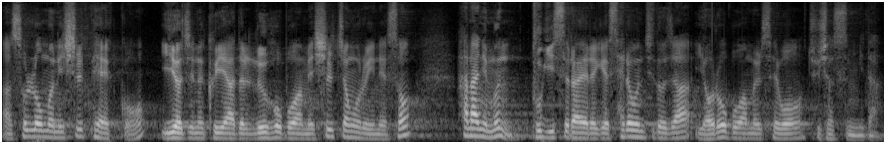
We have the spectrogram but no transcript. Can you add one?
아, 솔로몬이 실패했고 이어지는 그의 아들 르호보암의 실정으로 인해서 하나님은 북이스라엘에게 새로운 지도자 여로보암을 세워 주셨습니다.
